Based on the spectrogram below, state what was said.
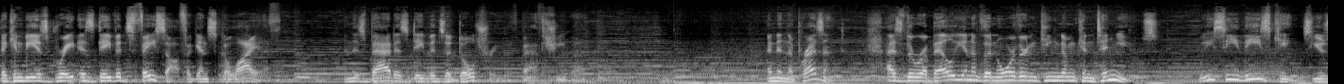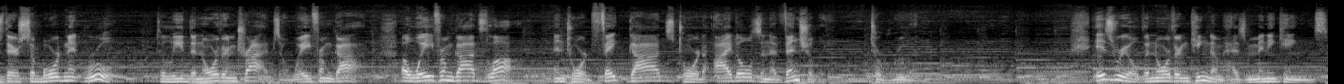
They can be as great as David's face off against Goliath, and as bad as David's adultery with Bathsheba. And in the present, as the rebellion of the northern kingdom continues, we see these kings use their subordinate rule to lead the northern tribes away from God, away from God's law, and toward fake gods, toward idols, and eventually to ruin. Israel, the northern kingdom, has many kings,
